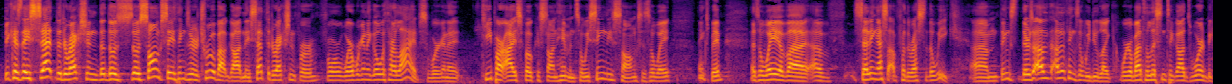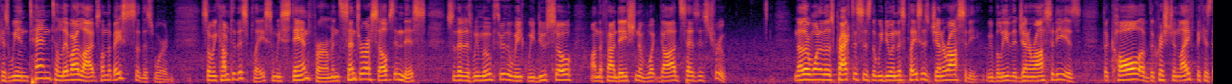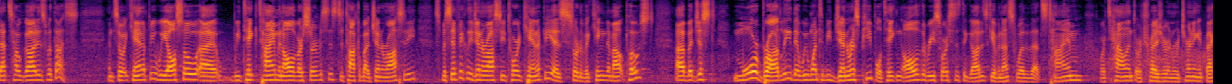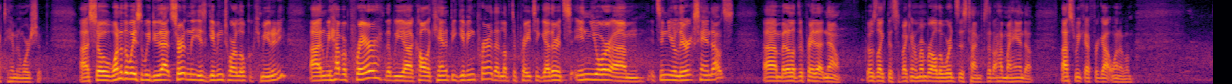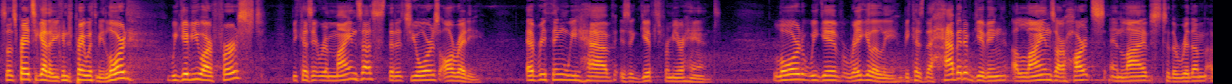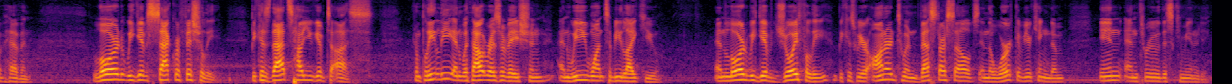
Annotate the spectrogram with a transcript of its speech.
because they set the direction those, those songs say things that are true about god and they set the direction for, for where we're going to go with our lives we're going to keep our eyes focused on Him. And so we sing these songs as a way, thanks, babe, as a way of, uh, of setting us up for the rest of the week. Um, things, there's other, other things that we do, like we're about to listen to God's Word because we intend to live our lives on the basis of this Word. So we come to this place and we stand firm and center ourselves in this so that as we move through the week, we do so on the foundation of what God says is true. Another one of those practices that we do in this place is generosity. We believe that generosity is the call of the Christian life because that's how God is with us. And so at Canopy, we also uh, we take time in all of our services to talk about generosity, specifically generosity toward Canopy as sort of a kingdom outpost, uh, but just more broadly that we want to be generous people, taking all of the resources that God has given us, whether that's time or talent or treasure, and returning it back to Him in worship. Uh, so one of the ways that we do that certainly is giving to our local community. Uh, and we have a prayer that we uh, call a canopy giving prayer that I'd love to pray together. It's in your, um, it's in your lyrics handouts, um, but I'd love to pray that now. It goes like this, if I can remember all the words this time, because I don't have my handout. Last week I forgot one of them. So let's pray it together. You can just pray with me. Lord, we give you our first because it reminds us that it's yours already. Everything we have is a gift from your hand. Lord, we give regularly because the habit of giving aligns our hearts and lives to the rhythm of heaven. Lord, we give sacrificially because that's how you give to us, completely and without reservation, and we want to be like you. And Lord, we give joyfully because we are honored to invest ourselves in the work of your kingdom in and through this community.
